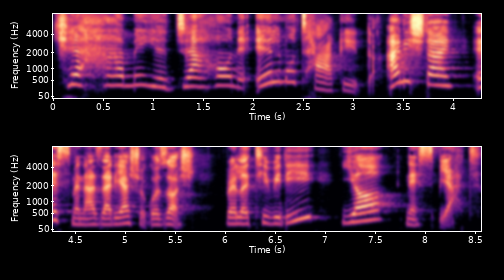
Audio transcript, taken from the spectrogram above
که همه جهان علم و تغییر داد. انیشتین اسم نظریش رو گذاشت رلاتیویتی یا نسبیت.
